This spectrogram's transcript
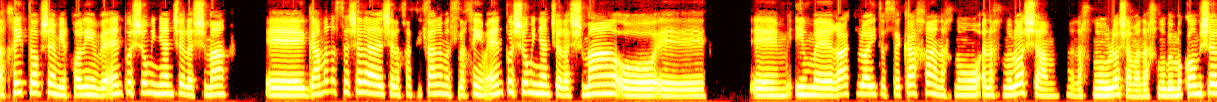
הכי טוב שהם יכולים, ואין פה שום עניין של אשמה. אה, גם הנושא של, של החשיפה למסכים, אין פה שום עניין של אשמה, או אה, אמ, אם אה, רק לא היית עושה ככה, אנחנו, אנחנו לא שם, אנחנו לא שם, אנחנו במקום של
